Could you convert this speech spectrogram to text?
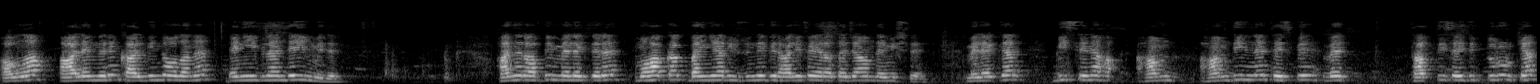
Allah alemlerin kalbinde olanı en iyi bilen değil midir? Hani Rabbim meleklere muhakkak ben yeryüzünde bir halife yaratacağım demişti. Melekler biz seni ham, hamdinle tesbih ve takdis edip dururken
